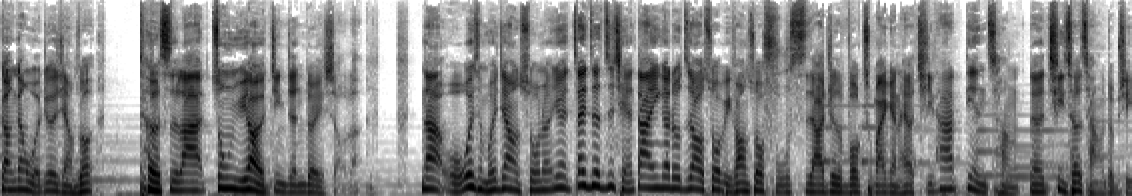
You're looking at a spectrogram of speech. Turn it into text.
刚刚我就是讲说，特斯拉终于要有竞争对手了。那我为什么会这样说呢？因为在这之前，大家应该都知道说，比方说福斯啊，就是 Volkswagen，还有其他电厂的汽车厂，对不起，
